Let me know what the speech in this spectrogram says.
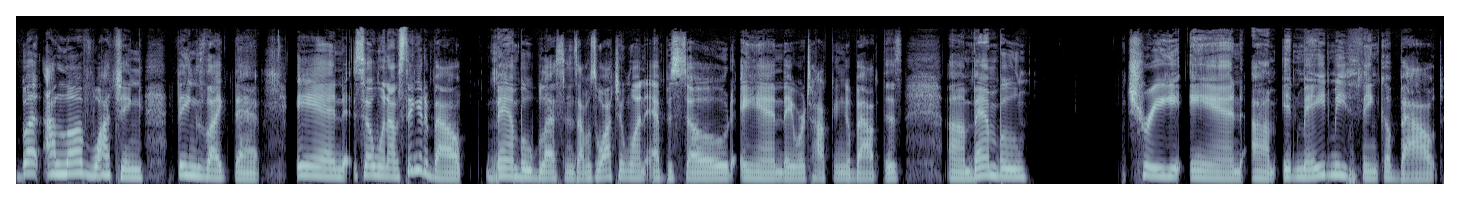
but I love watching things like that. And so when I was thinking about bamboo blessings, I was watching one episode and they were talking about this um, bamboo tree, and um, it made me think about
